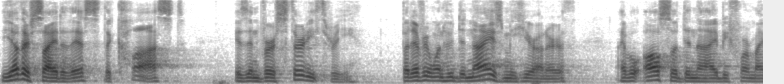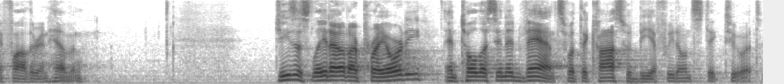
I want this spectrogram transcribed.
The other side of this, the cost, is in verse 33. But everyone who denies me here on earth, I will also deny before my Father in heaven. Jesus laid out our priority and told us in advance what the cost would be if we don't stick to it.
